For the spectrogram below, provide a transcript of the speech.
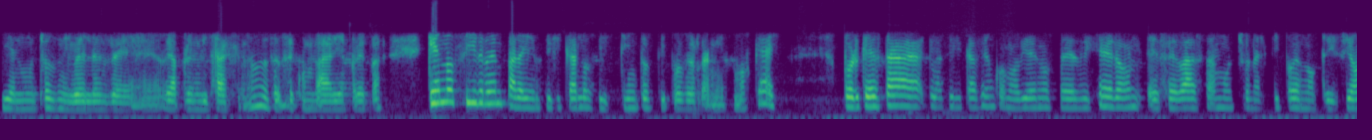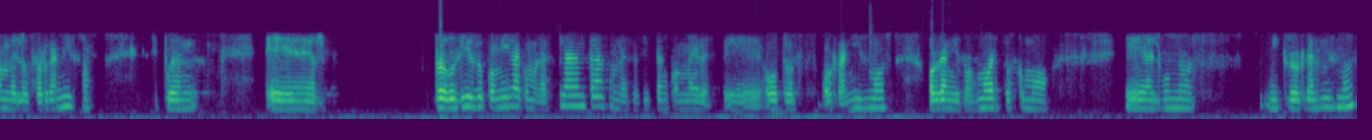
y en muchos niveles de, de aprendizaje, ¿no? desde secundaria, prepa, que nos sirven para identificar los distintos tipos de organismos que hay porque esta clasificación, como bien ustedes dijeron, eh, se basa mucho en el tipo de nutrición de los organismos. Si pueden eh, producir su comida como las plantas o necesitan comer eh, otros organismos, organismos muertos como eh, algunos microorganismos.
